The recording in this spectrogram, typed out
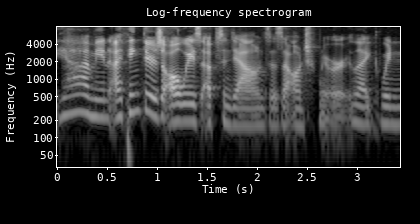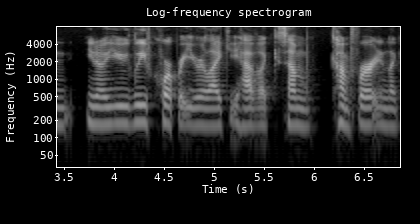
Yeah, I mean, I think there's always ups and downs as an entrepreneur. Like when you know you leave corporate, you're like you have like some comfort and like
